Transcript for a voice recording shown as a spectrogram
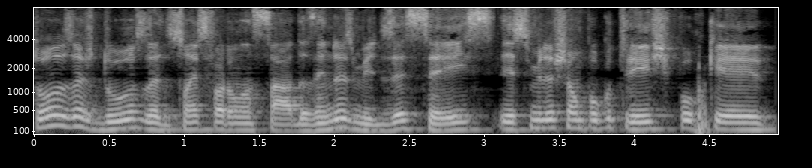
Todas as duas edições foram lançadas em 2016. Isso me deixou um pouco triste, porque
